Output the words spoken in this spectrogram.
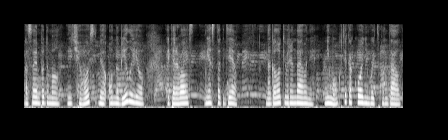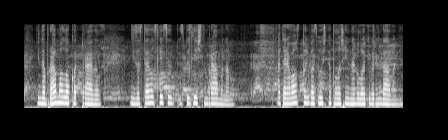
Госвами подумал, ничего себе, он убил ее и даровал место где? На Галоке Вриндаване. Не мукти какой-нибудь он дал, не на Брамалоку отправил, не заставил слиться с безличным браманом, а даровал столь возвышенное положение на Галоке Вриндаване.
